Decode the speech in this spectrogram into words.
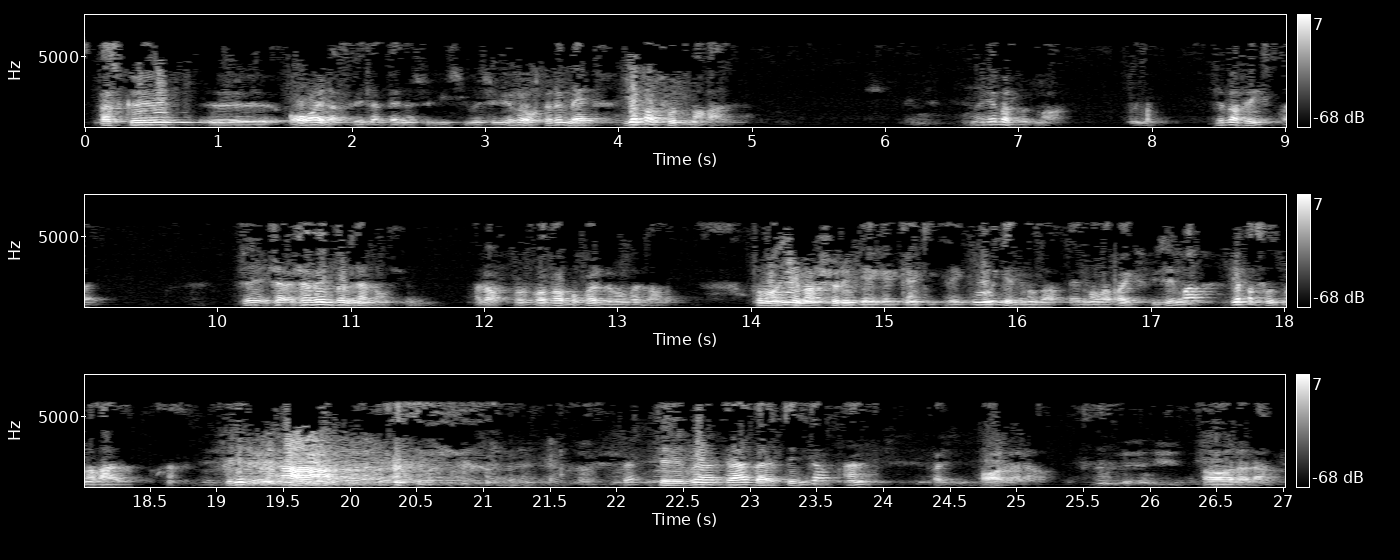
Parce que, euh, oh, elle a fait de la peine à celui-ci ou à celui-là, mais il n'y a pas de faute morale. Il n'y a pas de faute morale. Je n'ai pas fait exprès. J'avais de bonnes intentions. Alors, je ne vois pas pourquoi je demanderais pardon. Autrement dit, elle marche sur les pieds, il y a quelqu'un qui crie, oui, elle ne m'en va pas, excusez-moi, il n'y a pas de faute morale. ah, c'est vrai, c'est évident, hein Oh là là. Oh là là.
